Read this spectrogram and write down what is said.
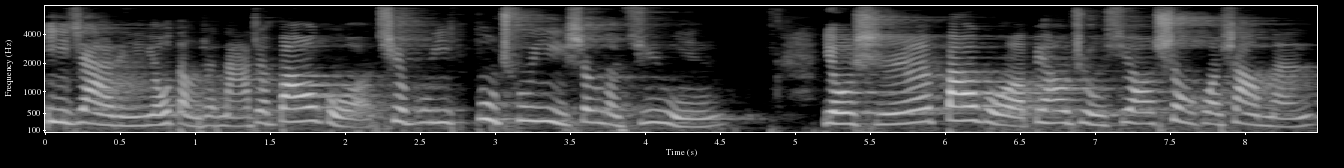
驿站里有等着拿着包裹却不一不出一声的居民，有时包裹标注需要送货上门，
